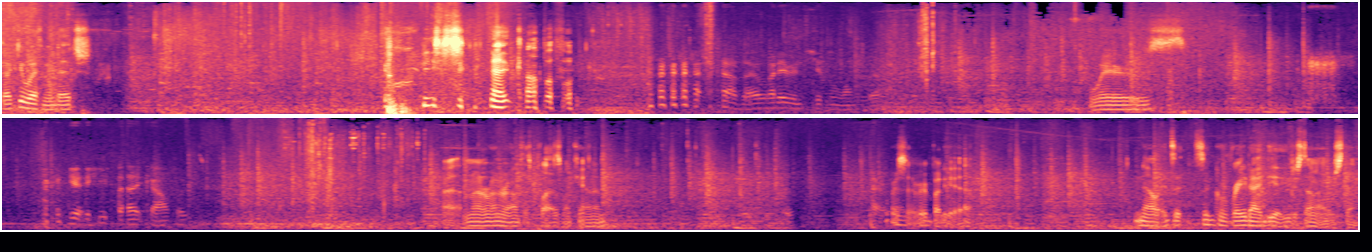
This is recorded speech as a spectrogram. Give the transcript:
Took you with me, bitch. you shooting at Compa for? I don't know. I didn't even shoot him once though. Where's... Alright, I'm gonna run around this plasma cannon. Where's everybody at? No, it's a, it's a great idea, you just don't understand.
